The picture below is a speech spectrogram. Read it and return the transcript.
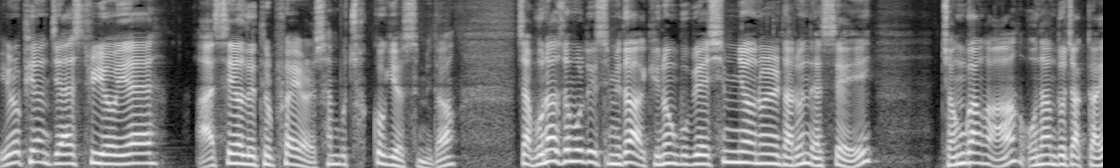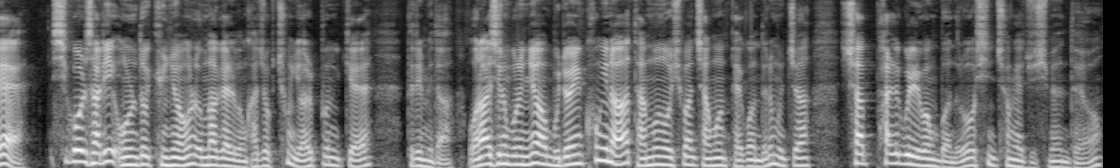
유로피안 재즈 트리오의 I Say a Little Prayer 3부 첫 곡이었습니다. 자, 문화 선물도 있습니다. 균형 부부의 10년을 다룬 에세이 정광화 오남도 작가의 시골살이 오늘도 균형을 음악 앨범 가족 총 10분께 드립니다. 원하시는 분은요. 무료인 콩이나 단문 50원, 장문 100원 드는 문자 샵 8910번으로 신청해 주시면 돼요.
